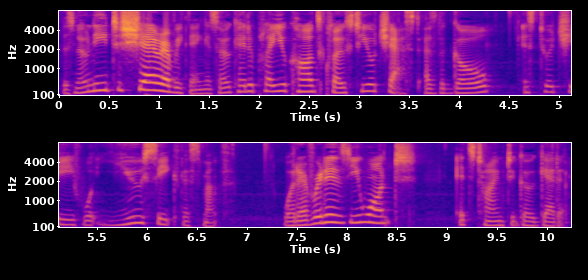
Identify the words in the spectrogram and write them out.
There's no need to share everything. It's okay to play your cards close to your chest, as the goal is to achieve what you seek this month. Whatever it is you want, it's time to go get it.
